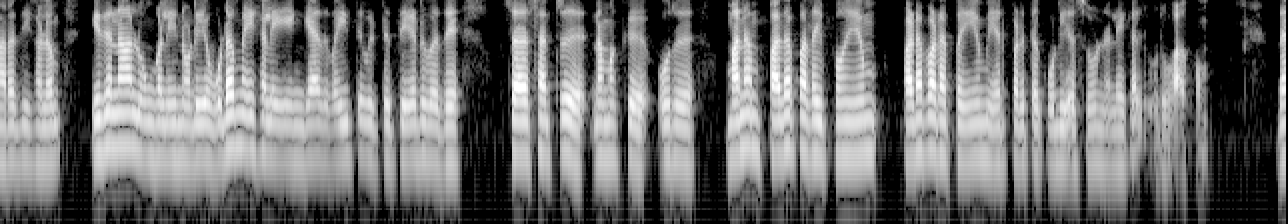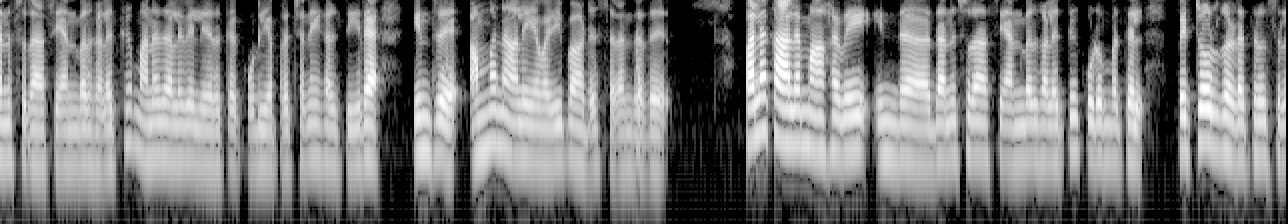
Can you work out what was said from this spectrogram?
மறதிகளும் இதனால் உங்களினுடைய உடைமைகளை எங்கேயாவது வைத்துவிட்டு தேடுவது ச சற்று நமக்கு ஒரு மனம் பதப்பதைப்பையும் படபடப்பையும் ஏற்படுத்தக்கூடிய சூழ்நிலைகள் உருவாகும். தனுசு ராசி அன்பர்களுக்கு மனதளவில் இருக்கக்கூடிய பிரச்சனைகள் தீர இன்று அம்மன் ஆலய வழிபாடு சிறந்தது. பல காலமாகவே இந்த தனுசு ராசி அன்பர்களுக்கு குடும்பத்தில் பெற்றோர்களிடத்தில் சில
